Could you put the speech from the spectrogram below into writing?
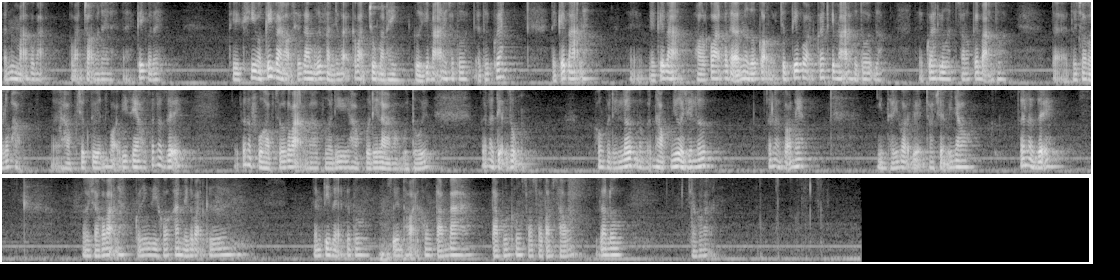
ấn vào mã của bạn. Các bạn chọn vào đây này. Đấy, kích vào đây thì khi mà kích vào họ sẽ ra một cái phần như vậy. Các bạn chụp màn hình, gửi cái mã này cho tôi để tôi quét, để kết bạn này. Để kết bạn. Hoặc là các bạn có thể ấn vào dấu cộng, trực tiếp các bạn quét cái mã này của tôi cũng được. Để quét luôn, sau đó kết bạn thôi. Để tôi cho vào lớp học. Để học trực tuyến, gọi video, rất là dễ. Rất là phù hợp cho các bạn và vừa đi học, vừa đi làm vào buổi tối. Rất là tiện dụng. Không phải đến lớp mà vẫn học như ở trên lớp. Rất là rõ nét. Nhìn thấy gọi điện trò chuyện với nhau. Rất là dễ rồi, chào các bạn nhé. Có những gì khó khăn thì các bạn cứ nhắn tin lại cho tôi. Số điện thoại 083 840 6686 Zalo. Chào các bạn.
